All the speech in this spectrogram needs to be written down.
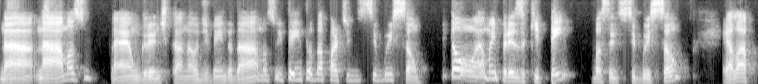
na, na Amazon, né, é um grande canal de venda da Amazon, e tem toda a parte de distribuição. Então, é uma empresa que tem bastante distribuição, ela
